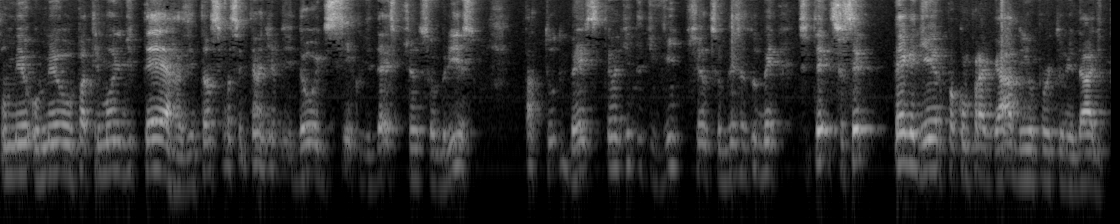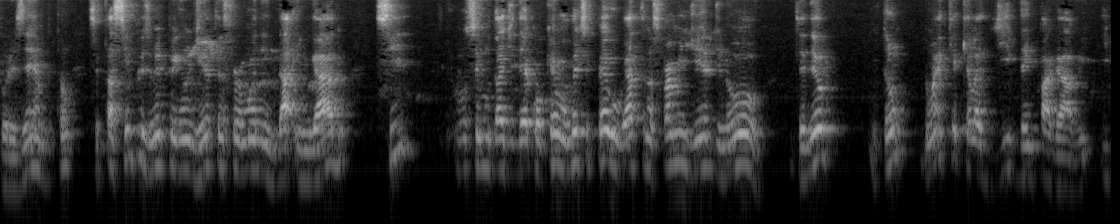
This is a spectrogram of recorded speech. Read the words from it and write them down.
o meu, o meu patrimônio de terras. Então, se você tem uma dívida de 2, de 5, de 10% sobre isso, tá tudo bem. Se tem uma dívida de 20% sobre isso, tá tudo bem. Se, tem, se você pega dinheiro para comprar gado em oportunidade, por exemplo, então você está simplesmente pegando dinheiro, transformando em, em gado. Se você mudar de ideia a qualquer momento, você pega o gado, transforma em dinheiro de novo, entendeu? Então, não é que aquela dívida é impagável. E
